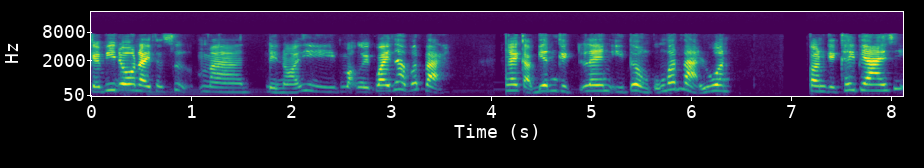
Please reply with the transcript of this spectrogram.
cái video này thật sự mà để nói thì mọi người quay rất là vất vả. Ngay cả biên kịch lên ý tưởng cũng vất vả luôn. Còn cái KPI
